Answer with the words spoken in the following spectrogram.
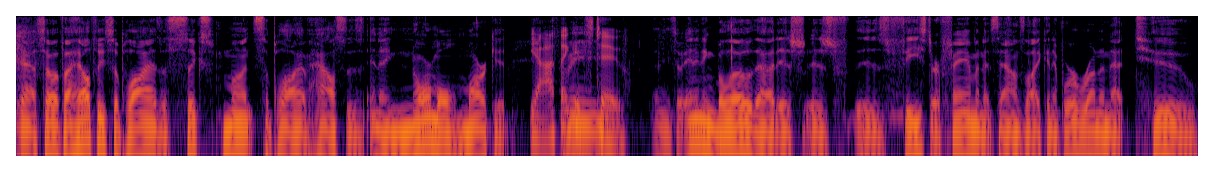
yeah, so if a healthy supply is a six month supply of houses in a normal market, Yeah, I think it's mean, two. I mean, so anything below that is is is feast or famine. It sounds like, and if we're running at two,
